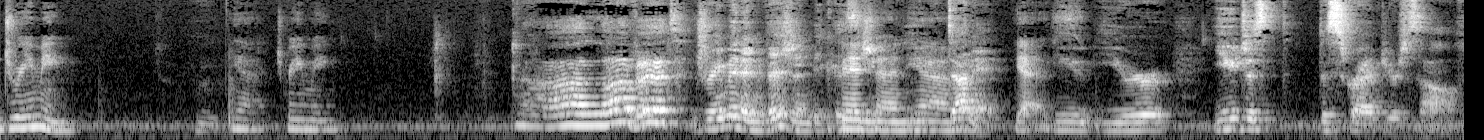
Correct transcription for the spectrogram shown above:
Dreaming. Hmm. Yeah, dreaming. I love it. Dreaming and vision because Vision, you, you've yeah. done it. Yes. You you're you just described yourself.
